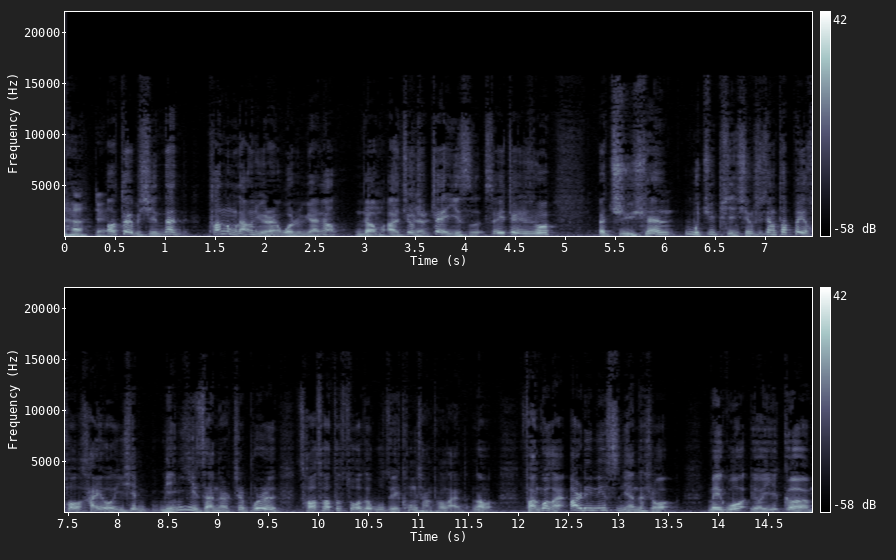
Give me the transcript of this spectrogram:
对，啊，对不起，那他弄两个女人，我是原谅了，你知道吗？啊，就是这意思。所以这就是说，呃，举贤勿居品行，实际上它背后还有一些民意在那儿，这不是曹操他坐在屋子里空想出来的。那反过来，二零零四年的时候，美国有一个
